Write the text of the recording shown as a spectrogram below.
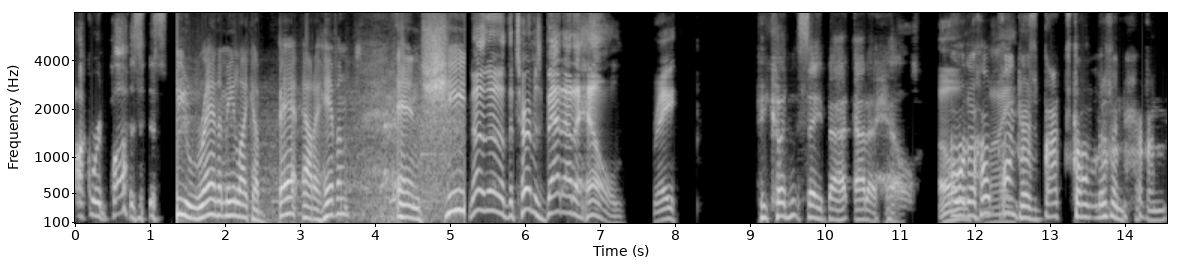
awkward pauses. she ran at me like a bat out of heaven. And she No, no, no. The term is bat out of hell, Ray. He couldn't say bat out of hell. Oh, oh, the whole my- point is bats don't live in heaven.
